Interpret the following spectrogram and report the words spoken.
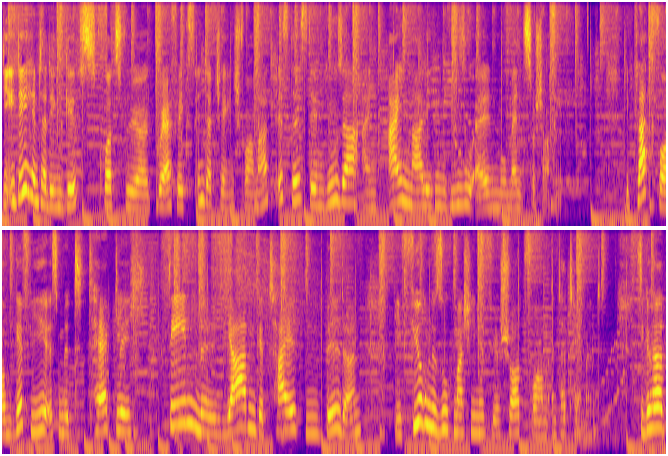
Die Idee hinter den GIFs, kurz für Graphics Interchange Format, ist es, dem User einen einmaligen visuellen Moment zu schaffen. Die Plattform Giphy ist mit täglich 10 Milliarden geteilten Bildern die führende Suchmaschine für Shortform Entertainment. Sie gehört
